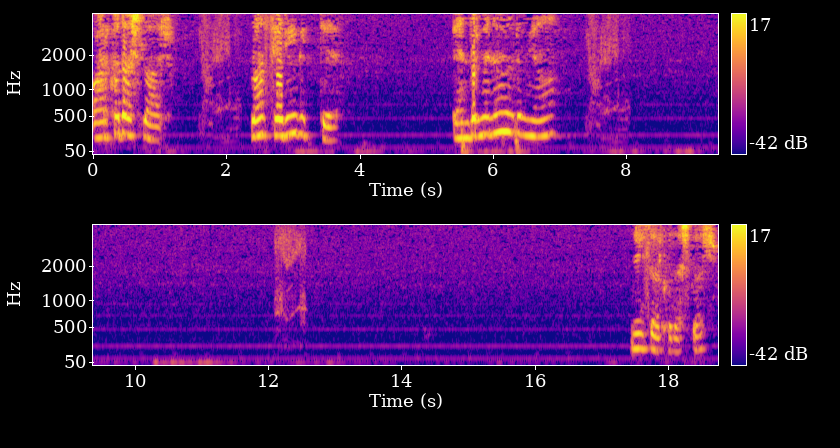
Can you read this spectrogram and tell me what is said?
Arkadaşlar. Lan seri bitti. Enderman'e öldüm ya. Neyse arkadaşlar.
